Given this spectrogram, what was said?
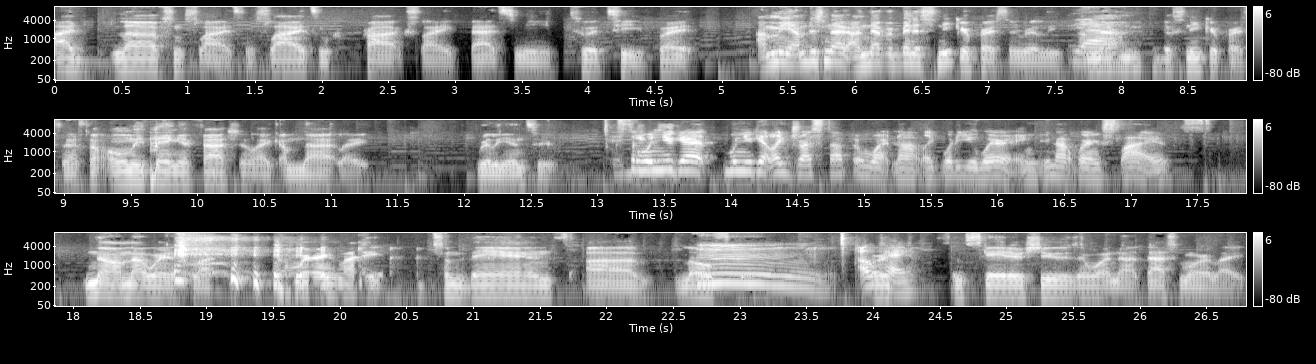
I love some slides, some slides, some Crocs. Like that's me to a T. But I mean, I'm just not. I've never been a sneaker person really. Yeah. I'm not much a sneaker person. That's the only thing in fashion like I'm not like really into. So when you get when you get like dressed up and whatnot, like what are you wearing? You're not wearing slides. No, I'm not wearing slides. I'm wearing like some Vans, uh, loafers, Mm, okay, some skater shoes and whatnot. That's more like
